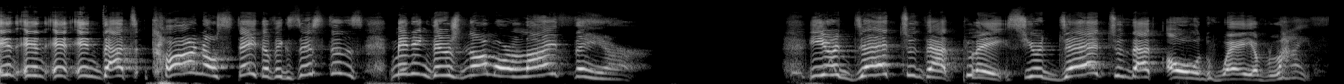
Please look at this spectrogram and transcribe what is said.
in, in, in, in that carnal state of existence, meaning there's no more life there. You're dead to that place. You're dead to that old way of life.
